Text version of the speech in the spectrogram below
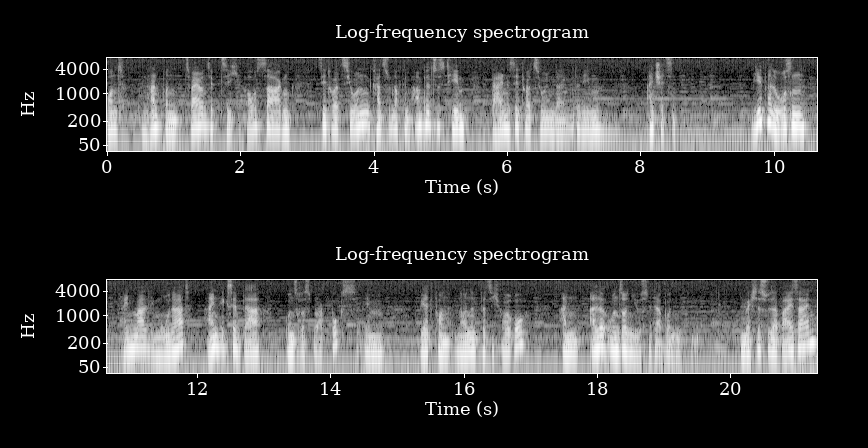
und anhand von 72 Aussagen, Situationen kannst du nach dem Ampelsystem deine Situation in deinem Unternehmen einschätzen. Wir verlosen einmal im Monat ein Exemplar unseres Workbooks im Wert von 49 Euro an alle unsere Newsletter-Abonnenten. Möchtest du dabei sein?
